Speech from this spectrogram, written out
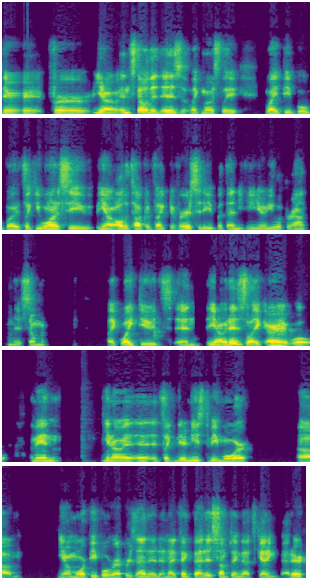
there for you know, and still it is like mostly white people, but it's like you want to see, you know, all the talk of like diversity, but then you know you look around and there's so many like white dudes, and you know it is like, all right, well, I mean, you know, it, it's like there needs to be more, um, you know, more people represented, and I think that is something that's getting better.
